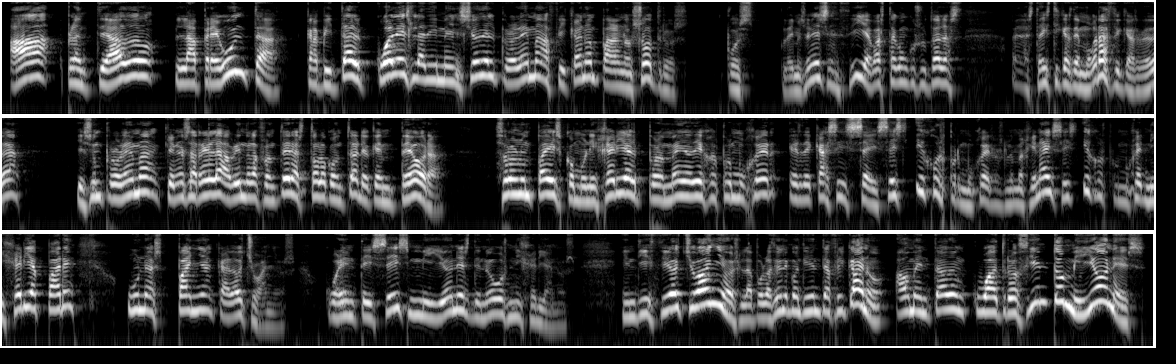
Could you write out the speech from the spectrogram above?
ha planteado la pregunta Capital, ¿cuál es la dimensión del problema africano para nosotros? Pues la dimensión es sencilla, basta con consultar las, estadísticas demográficas, ¿verdad? Y es un problema que no se arregla abriendo las fronteras, todo lo contrario, que empeora. Solo en un país como Nigeria el promedio de hijos por mujer es de casi 6. 6 hijos por mujer, ¿os lo imagináis? 6 hijos por mujer. Nigeria pare una España cada 8 años. 46 millones de nuevos nigerianos. En 18 años, la población del continente africano ha aumentado en 400 millones.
